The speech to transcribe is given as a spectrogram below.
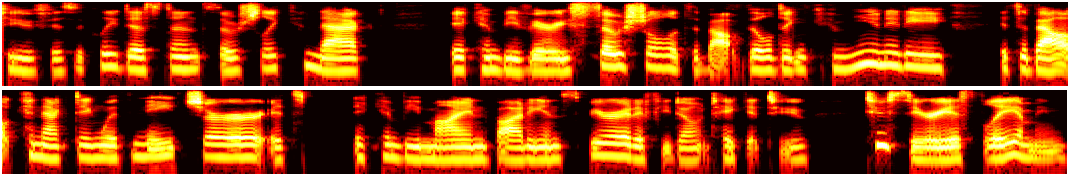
to physically distance, socially connect. It can be very social. It's about building community. It's about connecting with nature. It's it can be mind, body, and spirit if you don't take it too too seriously. I mean,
